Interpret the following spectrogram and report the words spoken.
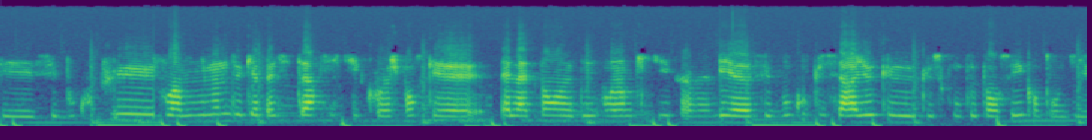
c'est beaucoup plus. Il faut un minimum de capacité artistique, quoi. Je pense qu'elle elle attend des gens impliqués quand même. Et c'est beaucoup plus sérieux que, que ce qu'on peut penser quand on dit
